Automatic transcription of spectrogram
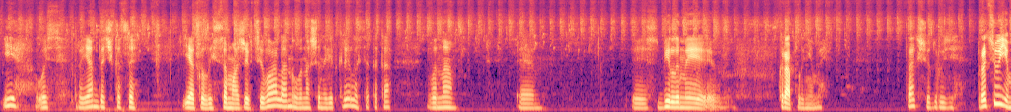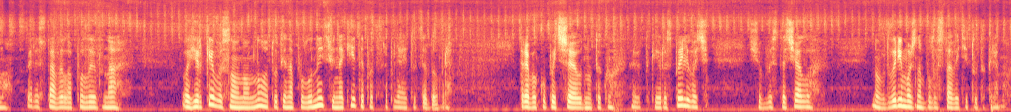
І ось трояндочка, це я колись сама живцювала, ну вона ще не відкрилася, така вона е, е, з білими вкрапленнями. Так що, друзі, працюємо. Переставила полив на огірки в основному, ну а тут і на полуницю, і на кіти потрапляє, то це добре. Треба купити ще одну таку, е, такий розпилювач, щоб вистачало. Ну, в дворі можна було ставити і тут окремо.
